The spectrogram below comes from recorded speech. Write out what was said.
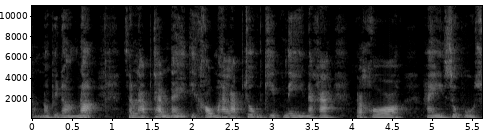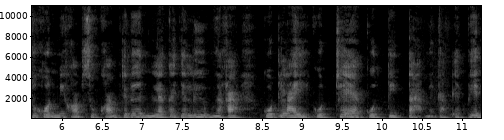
รเนาะพี่น้องเนาะสำหรับท่านใดที่เขามารับชมคลิปนี้นะคะก็ขอให้สุผูสุคนมีความสุขความเจริญ และก็อย่าลืมนะคะ กดไลค์กดแชร์กดติดตามให้กับแอดเพน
